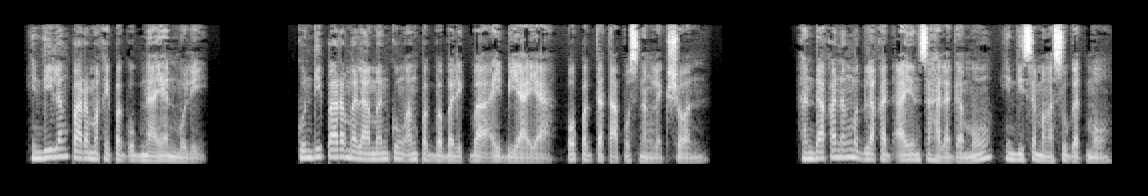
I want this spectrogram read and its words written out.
Hindi lang para makipag-ugnayan muli, kundi para malaman kung ang pagbabalik ba ay biyaya o pagtatapos ng leksyon. Handa ka nang maglakad ayon sa halaga mo, hindi sa mga sugat mo.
